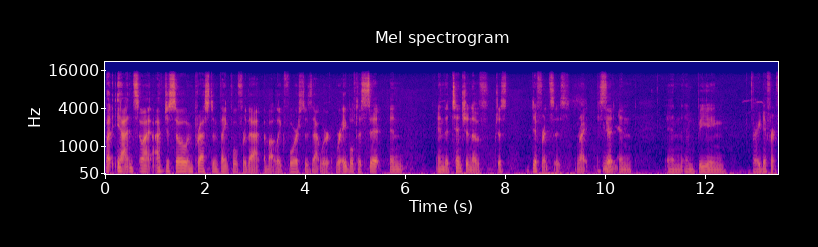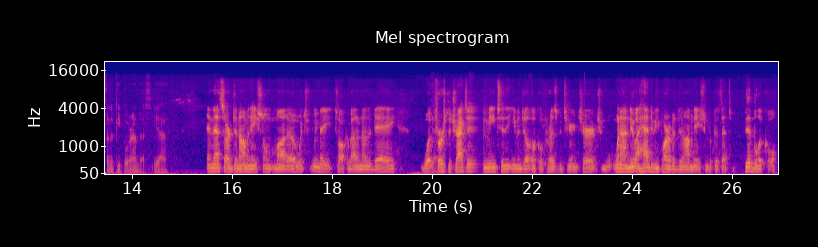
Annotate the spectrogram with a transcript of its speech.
but yeah, and so I, I'm just so impressed and thankful for that about Lake Forest is that we're we're able to sit in in the tension of just differences, right? To sit yeah. and and and being very different from the people around us. Yeah. And that's our denominational motto, which we may talk about another day. What yeah. first attracted me to the Evangelical Presbyterian Church when I knew I had to be part of a denomination because that's biblical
